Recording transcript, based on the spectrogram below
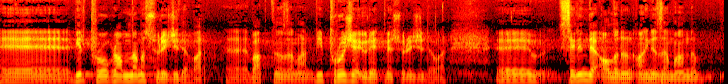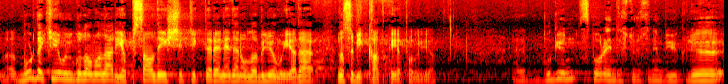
e, bir programlama süreci de var e, baktığın zaman. Bir proje üretme süreci de var. E, senin de alanın aynı zamanda. Buradaki uygulamalar yapısal değişikliklere neden olabiliyor mu? Ya da nasıl bir katkı yapabiliyor? Bugün spor endüstrisinin büyüklüğü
